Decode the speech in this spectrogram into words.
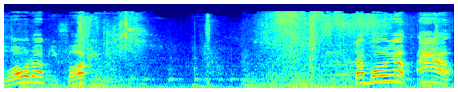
Blow it up, you fuck! Stop blowing up! Ow!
